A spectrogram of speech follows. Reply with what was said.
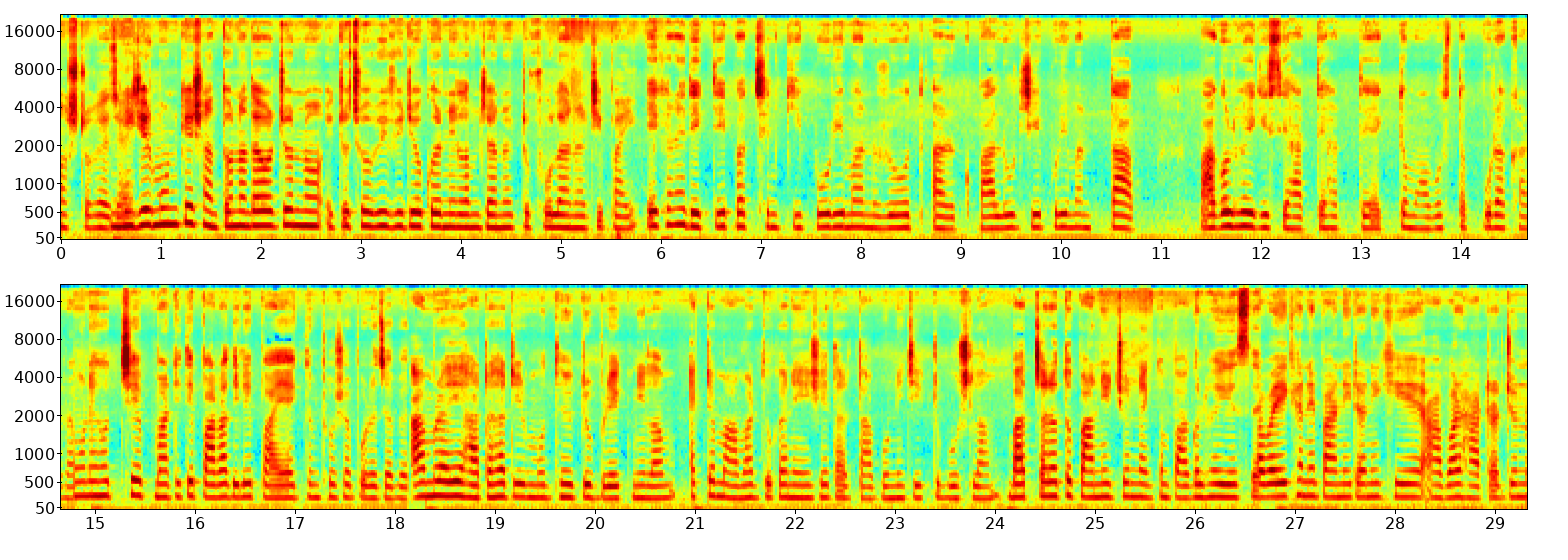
নষ্ট হয়ে যায়। নিজের মনকে সান্ত্বনা দেওয়ার জন্য একটু ছবি ভিডিও করে নিলাম যেন একটু ফুল এনার্জি পাই। এখানে দেখতেই পাচ্ছেন কি পরিমাণ রোদ আর বালুর যে পরিমাণ তাপ পাগল হয়ে গেছি হাঁটতে হাঁটতে, একদম অবস্থা পুরা খারাপ। মনে হচ্ছে মাটিতে পাড়া দিলে পায়ে একদম ঠোসা পড়ে যাবে। আমরা এই হাঁটাহাঁটির মধ্যে একটু ব্রেক নিলাম। একটা মামার দোকানে এসে তার তাবুর নিচে একটু বসলাম। বাচ্চারা তো পানির জন্য একদম পাগল হয়ে গেছে। আবার এখানে পানি টানি খেয়ে আবার হাঁটার জন্য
